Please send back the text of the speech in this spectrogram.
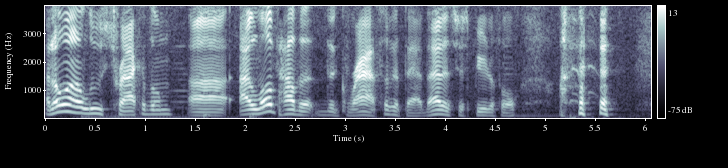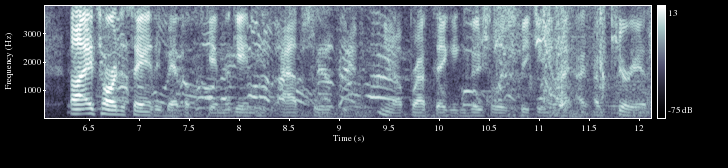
I don't want to lose track of them. Uh, I love how the, the grass, look at that. That is just beautiful. uh, it's hard to say anything bad about this game. The game is absolutely, you know, breathtaking, visually speaking, and I, I'm curious.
